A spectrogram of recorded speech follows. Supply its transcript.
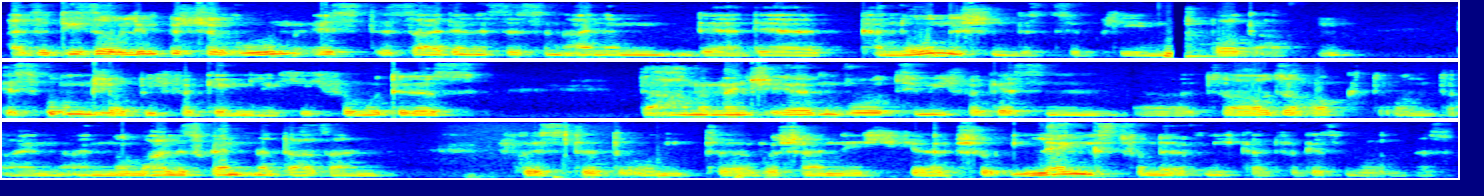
Also dieser olympische Ruhm ist, es sei denn, es ist in einem der, der kanonischen Disziplinen, Sportarten, ist unglaublich vergänglich. Ich vermute, dass der arme Mensch irgendwo ziemlich vergessen äh, zu Hause hockt und ein, ein normales Rentnerdasein fristet und äh, wahrscheinlich äh, schon längst von der Öffentlichkeit vergessen worden ist.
